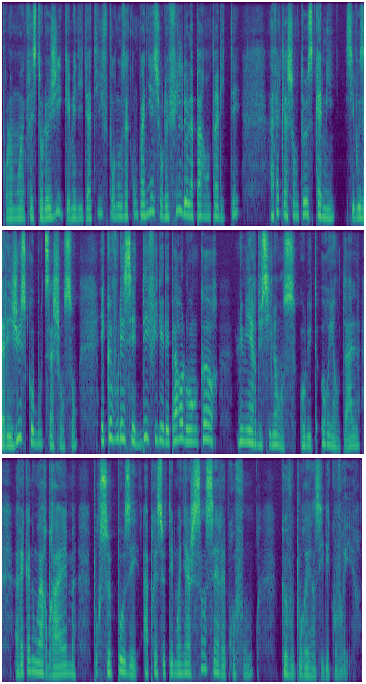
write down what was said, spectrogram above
pour le moins christologique et méditatif pour nous accompagner sur le fil de la parentalité avec la chanteuse Camille si vous allez jusqu'au bout de sa chanson et que vous laissez défiler les paroles ou encore Lumière du silence aux luttes orientales avec Anouar Brahem pour se poser après ce témoignage sincère et profond que vous pourrez ainsi découvrir.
